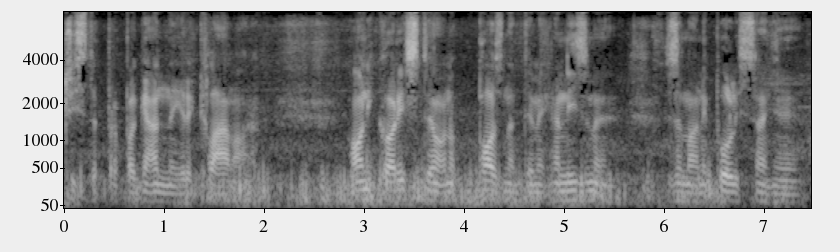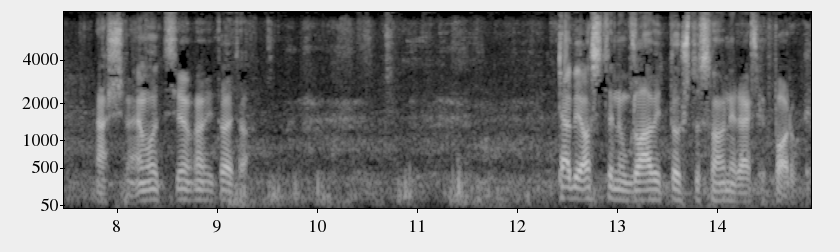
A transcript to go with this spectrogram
čista propaganda i reklama. Ono. Oni koriste ono poznate mehanizme za manipulisanje našim emocijama i to je to. Tebi ostane u glavi to što su oni rekli, poruka.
